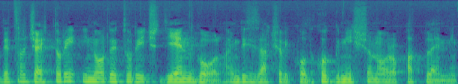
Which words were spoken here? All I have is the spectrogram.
the trajectory in order to reach the end goal. And this is actually called cognition or path planning.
